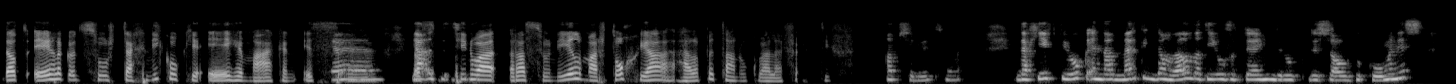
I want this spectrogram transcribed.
dat eigenlijk een soort techniek ook je eigen maken is. Ja, uh, dat is misschien wel rationeel, maar toch ja, helpt het dan ook wel effectief. Absoluut. Ja. Dat geeft u ook, en dat merk ik dan wel, dat die overtuiging er ook dus al gekomen is.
